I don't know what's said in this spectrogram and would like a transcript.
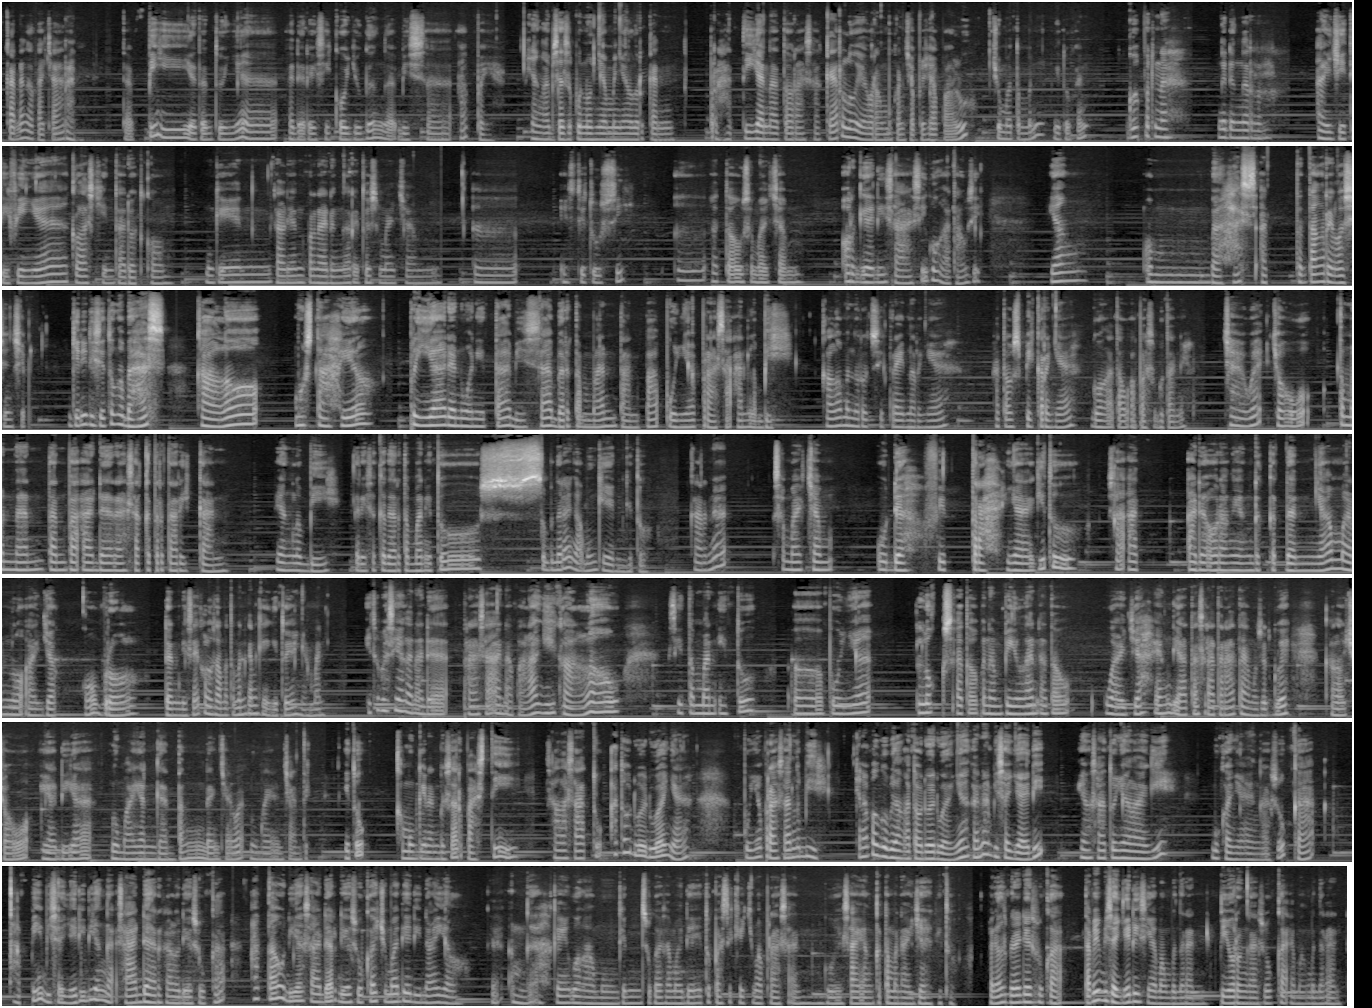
karena nggak pacaran. Tapi ya tentunya ada resiko juga nggak bisa apa ya, yang nggak bisa sepenuhnya menyalurkan perhatian atau rasa care lo ya orang bukan siapa-siapa lu, cuma temen gitu kan. Gue pernah ngedenger IGTV-nya kelascinta.com. Mungkin kalian pernah dengar itu semacam uh, institusi uh, atau semacam organisasi, gue nggak tahu sih, yang membahas tentang relationship. Jadi di situ ngebahas kalau mustahil pria dan wanita bisa berteman tanpa punya perasaan lebih. Kalau menurut si trainernya atau speakernya, gue nggak tahu apa sebutannya. Cewek, cowok, temenan tanpa ada rasa ketertarikan yang lebih dari sekedar teman itu sebenarnya nggak mungkin gitu. Karena semacam udah fitrahnya gitu. Saat ada orang yang deket dan nyaman lo ajak ngobrol dan biasanya kalau sama teman kan kayak gitu ya nyaman. Itu pasti akan ada perasaan apalagi kalau si teman itu uh, punya looks atau penampilan atau wajah yang di atas rata-rata. Maksud gue kalau cowok ya dia lumayan ganteng dan cewek lumayan cantik. Itu kemungkinan besar pasti salah satu atau dua-duanya punya perasaan lebih. Kenapa gue bilang atau dua-duanya? Karena bisa jadi yang satunya lagi bukannya yang gak suka, tapi bisa jadi dia gak sadar kalau dia suka, atau dia sadar dia suka cuma dia denial. Kayak enggak, kayaknya gue gak mungkin suka sama dia itu pasti kayak cuma perasaan gue sayang ke temen aja gitu. Padahal sebenarnya dia suka, tapi bisa jadi sih emang beneran pure gak suka, emang beneran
